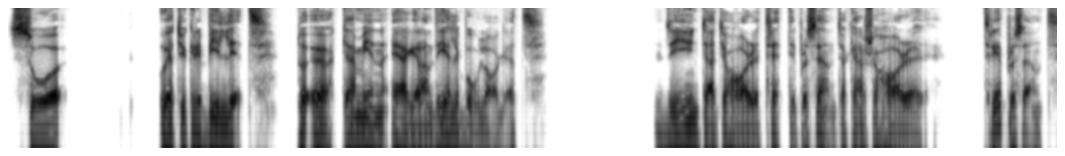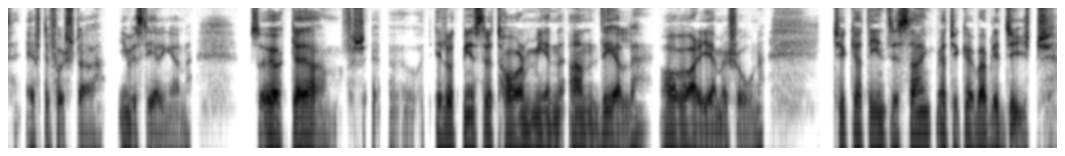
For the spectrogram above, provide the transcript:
så, och jag tycker det är billigt, då ökar min ägarandel i bolaget. Det är ju inte att jag har 30 procent, jag kanske har 3 procent efter första investeringen så ökar jag, eller åtminstone tar min andel av varje emission. Tycker att det är intressant, men jag tycker att det börjar bli dyrt.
